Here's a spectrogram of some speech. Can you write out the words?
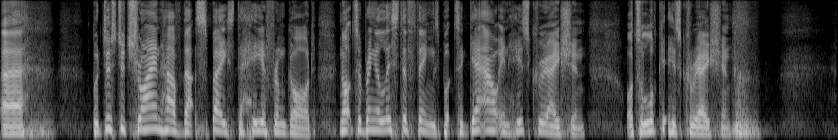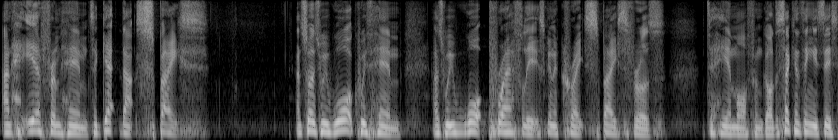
Uh, but just to try and have that space to hear from God, not to bring a list of things, but to get out in His creation or to look at His creation and hear from Him, to get that space. And so as we walk with Him, as we walk prayerfully, it's going to create space for us to hear more from God. The second thing is this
